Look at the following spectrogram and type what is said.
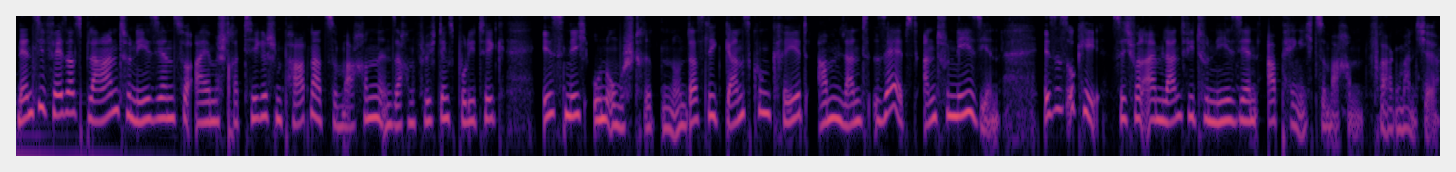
Nancy Fasers Plan, Tunesien zu einem strategischen Partner zu machen in Sachen Flüchtlingspolitik, ist nicht unumstritten. Und das liegt ganz konkret am Land selbst, an Tunesien. Ist es okay, sich von einem Land wie Tunesien abhängig zu machen, fragen manche.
